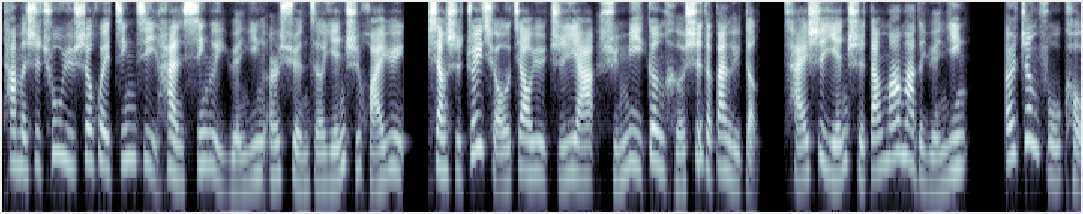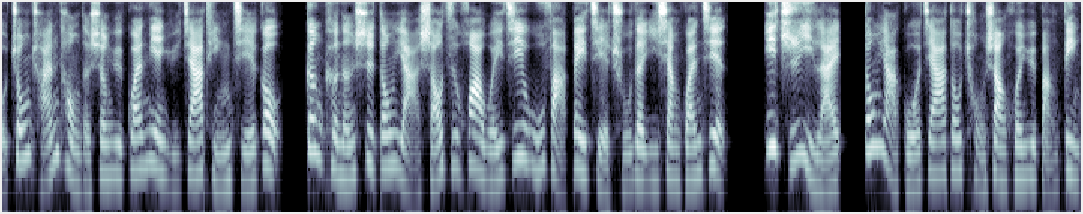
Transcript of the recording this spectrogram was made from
他们是出于社会经济和心理原因而选择延迟怀孕。像是追求教育、职涯、寻觅更合适的伴侣等，才是延迟当妈妈的原因。而政府口中传统的生育观念与家庭结构，更可能是东亚少子化危机无法被解除的一项关键。一直以来，东亚国家都崇尚婚育绑定，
